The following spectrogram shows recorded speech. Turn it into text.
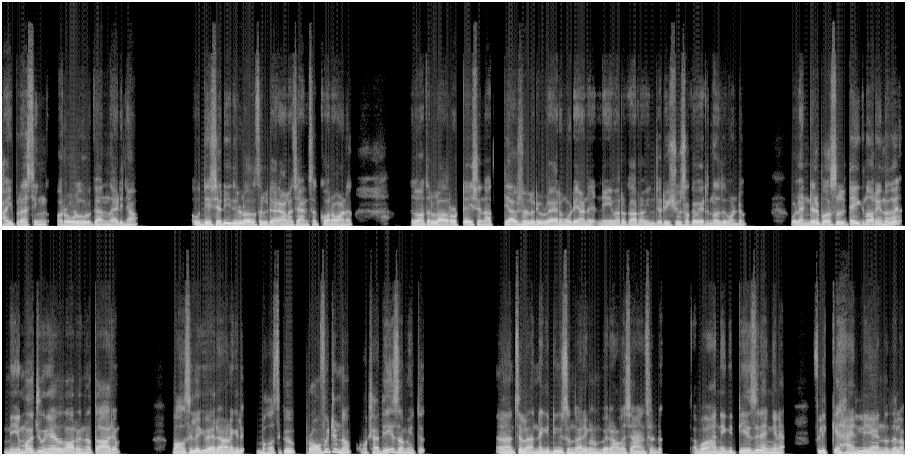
ഹൈ പ്രസിങ് റോൾ കൊടുക്കാന്ന് കഴിഞ്ഞാൽ ഉദ്ദേശിച്ച രീതിയിലുള്ള റിസൾട്ട് വരാനുള്ള ചാൻസ് കുറവാണ്. അതുമാത്രമല്ല റൊട്ടേഷൻ അത്യാവശ്യമുള്ളൊരു പ്ലെയറും കൂടിയാണ് നെയ്മർ. കാരണം ഇഞ്ചറി ഇഷ്യൂസ് ഒക്കെ വരുന്നത് കൊണ്ട്. അപ്പോൾ എന്റെ ഒരു പേഴ്സണൽ ടേക്ക് എന്ന് പറയുന്നത് നെയ്മർ ജൂനിയർ എന്ന് പറയുന്ന താരം ബാസിലേക്ക് വരാണെങ്കിൽ ബാസിക്ക് പ്രോഫിറ്റ് ഉണ്ടാവും. പക്ഷെ അതേ സമയത്ത് ചില നെഗറ്റീവ്സും കാര്യങ്ങളും വരാനുള്ള ചാൻസ് ഉണ്ട്. അപ്പോൾ ആ നെഗറ്റീവ്സിനെ എങ്ങനെ ഫ്ലിക്ക് ഹാൻഡിൽ ചെയ്യുക എന്നതെല്ലാം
